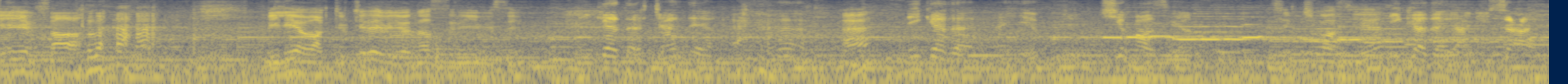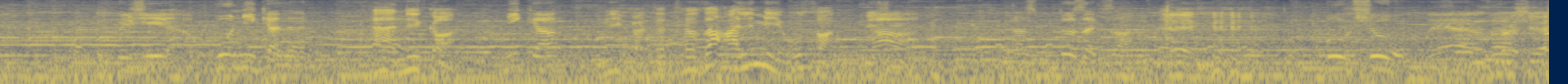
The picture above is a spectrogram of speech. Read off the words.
İyiyim sağ ol. biliyor bak Türkçe de biliyor. Nasılsın iyi misin? Ne kadar çande ya. He? Ne kadar? Şikas ya. Şimdi çıkmaz ya. Ne kadar yani saat. Biji bu ne kadar? Ha Nika. Nika. Nika. Ta taza Ali mi Usan? Ha. Das tozak zan. Evet. Bu şu. Ya, bak. Boşuyor.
